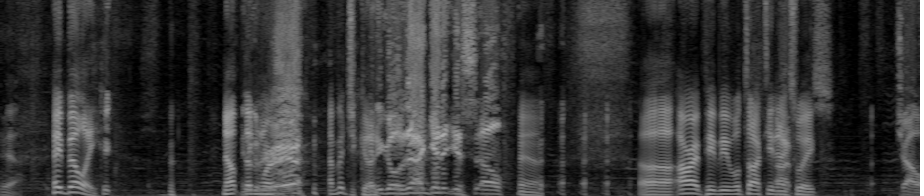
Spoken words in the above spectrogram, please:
yeah. Hey Billy. Could- nope, doesn't goes, work. "Yeah." I bet you could. And he goes, ah, get it yourself. Yeah. Uh, all right, PB. We'll talk to you next right, week. Ciao.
